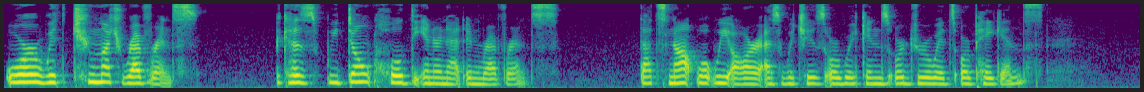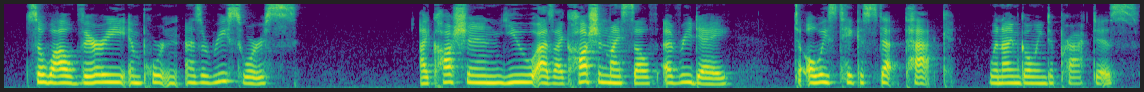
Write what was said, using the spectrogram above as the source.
or with too much reverence, because we don't hold the internet in reverence. That's not what we are as witches or Wiccans or Druids or pagans. So, while very important as a resource, I caution you, as I caution myself every day, to always take a step back when I'm going to practice,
